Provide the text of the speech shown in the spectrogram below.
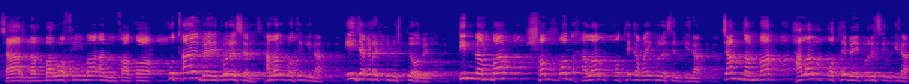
চার নাম্বার ওয়াফিমা আনফাক। কোথায় ব্যয় করেছেন? হালাল পথে কিনা? এই জায়গাটা একটু বুঝতে হবে। তিন নাম্বার, সম্পদ হালাল পথে কামাই করেছেন কিনা? চার নাম্বার, হালাল পথে ব্যয় করেছেন কিনা?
